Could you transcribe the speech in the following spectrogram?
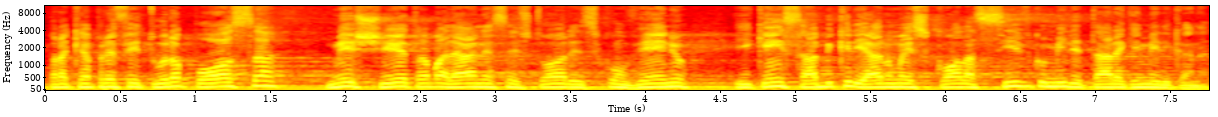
para que a prefeitura possa mexer, trabalhar nessa história, esse convênio e, quem sabe, criar uma escola cívico-militar aqui em Americana.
